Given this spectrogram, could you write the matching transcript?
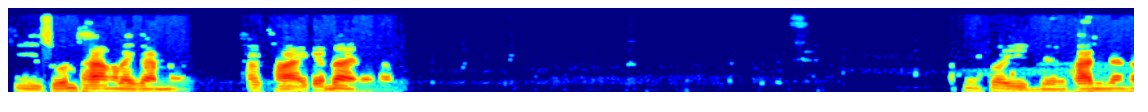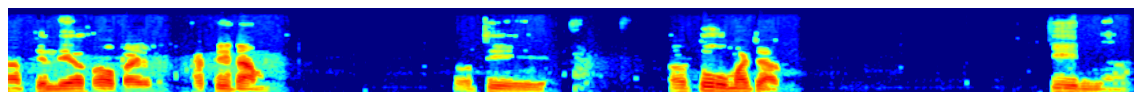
ที่สวนทางอะไรกัน ทักทายกันได้นะครับนี่ก็อีกหนึ่งคันนะครับ จะเลี้ยวเข้าไปพัทนัมรถที่เอาตู้มาจากจีนนะครับ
